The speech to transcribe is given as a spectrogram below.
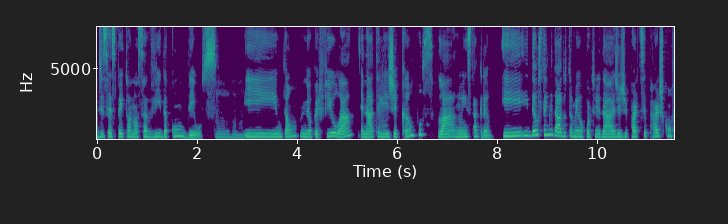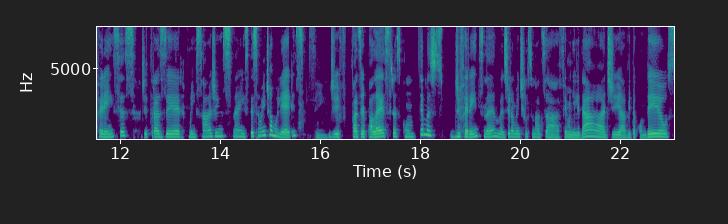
diz respeito à nossa vida com Deus. Uhum. E então, meu perfil lá é Nathalie G. Campos, lá no Instagram. E, e, Deus tem me dado também a oportunidade de participar de conferências, de trazer mensagens, né, especialmente a mulheres, Sim. de fazer palestras com temas diferentes, né, mas geralmente relacionados à feminilidade, à vida com Deus.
